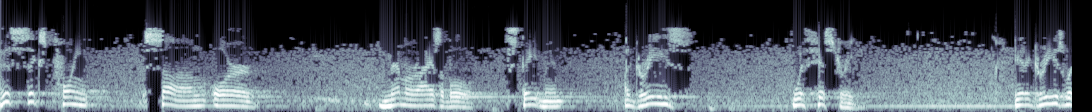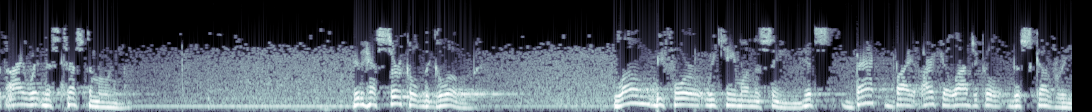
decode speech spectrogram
This six point song or memorizable statement agrees with history. It agrees with eyewitness testimony. It has circled the globe long before we came on the scene. It's backed by archaeological discovery.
